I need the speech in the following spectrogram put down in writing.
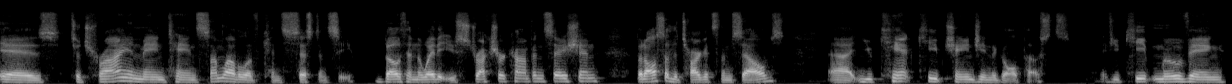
is to try and maintain some level of consistency, both in the way that you structure compensation, but also the targets themselves. Uh, you can't keep changing the goalposts. If you keep moving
